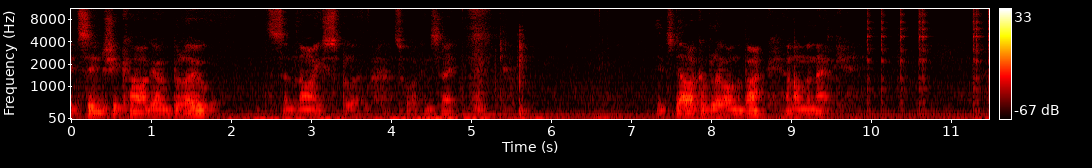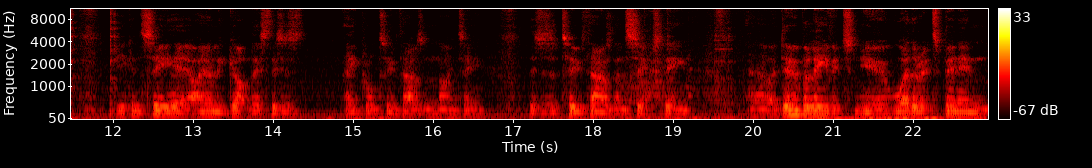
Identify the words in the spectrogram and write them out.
it's in Chicago blue. It's a nice blue, that's all I can say. It's darker blue on the back and on the neck you can see here, I only got this, this is April 2019. This is a 2016. Uh, I do believe it's new, whether it's been in,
